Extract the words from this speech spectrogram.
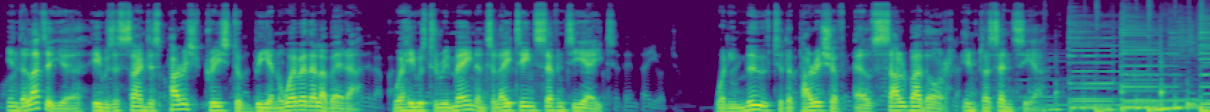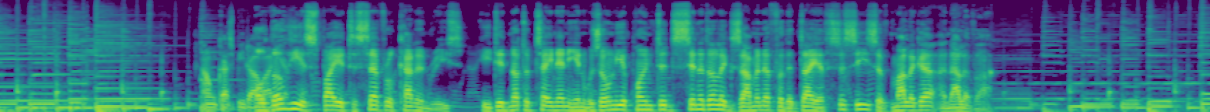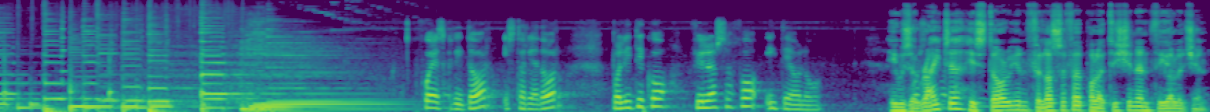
In the latter year, he was assigned as parish priest to Villanueva de la Vera, where he was to remain until 1878, when he moved to the parish of El Salvador in Plasencia. Although he aspired to several canonries, he did not obtain any and was only appointed synodal examiner for the dioceses of Malaga and Alava. Fue escritor, historiador, político, filósofo y teólogo. He was a writer, historian, philosopher, politician, and theologian.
